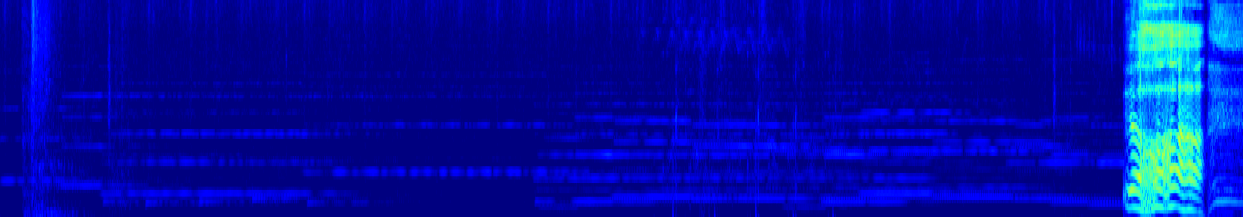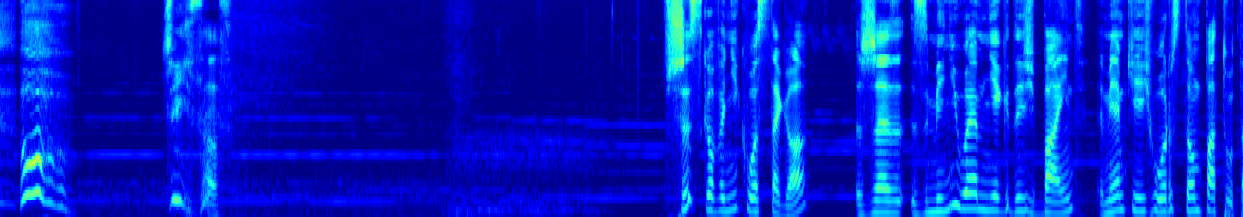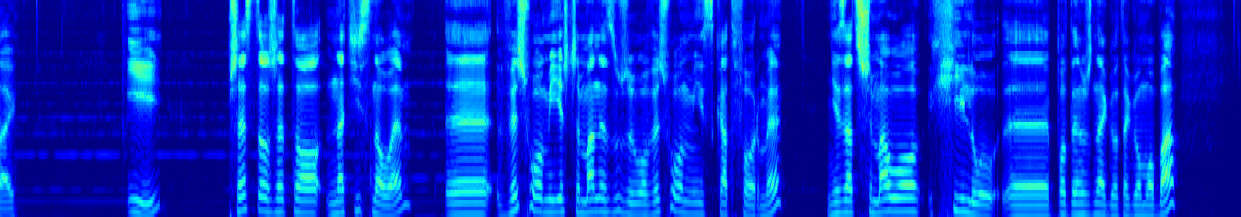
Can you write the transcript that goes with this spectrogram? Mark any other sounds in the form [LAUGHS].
Ja! Uuu! Jesus! Wszystko wynikło z tego, że zmieniłem niegdyś bind, miałem kiedyś Warstompa tutaj. I przez to, że to nacisnąłem, yy, wyszło mi, jeszcze manę zużyło, wyszło mi z platformy, nie zatrzymało healu yy, potężnego tego moba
